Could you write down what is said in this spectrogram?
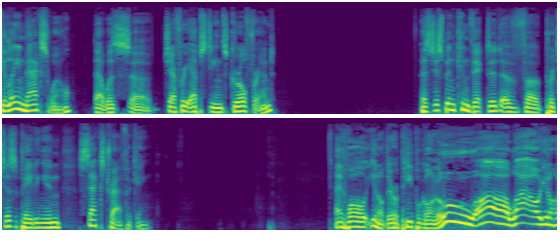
Ghislaine Maxwell, that was uh, Jeffrey Epstein's girlfriend, has just been convicted of uh, participating in sex trafficking. And while, you know, there are people going, oh, ah, wow, you know,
